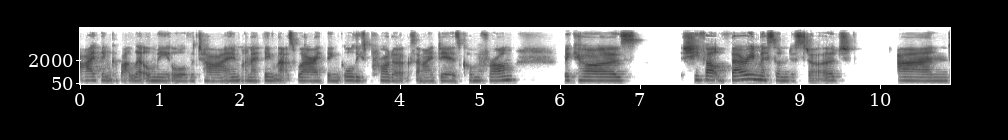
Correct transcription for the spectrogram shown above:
I think about little me all the time, and I think that's where I think all these products and ideas come from because she felt very misunderstood and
